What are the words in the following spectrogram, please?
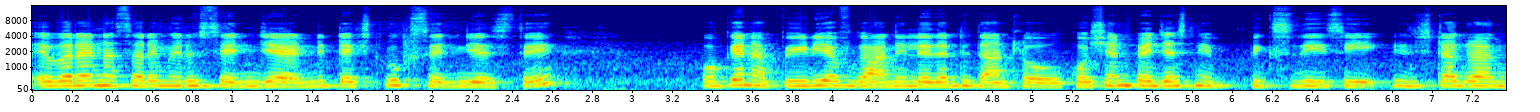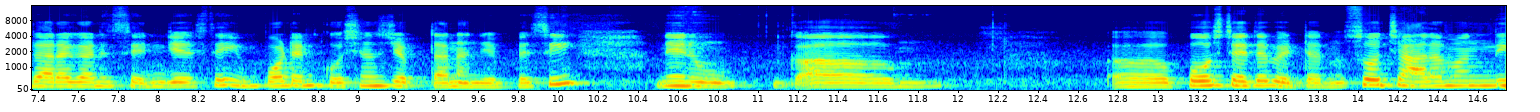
ఎవరైనా సరే మీరు సెండ్ చేయండి టెక్స్ట్ బుక్ సెండ్ చేస్తే ఓకేనా? పీడిఎఫ్ కానీ లేదంటే దాంట్లో క్వశ్చన్ పేజెస్ని పిక్స్ తీసి ఇన్స్టాగ్రామ్ ద్వారా కానీ సెండ్ చేస్తే ఇంపార్టెంట్ క్వశ్చన్స్ చెప్తానని చెప్పేసి నేను um, పోస్ట్ అయితే పెట్టాను. సో చాలామంది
